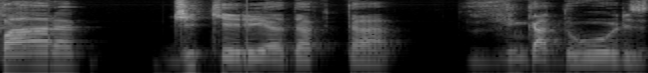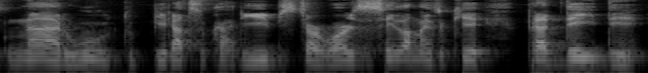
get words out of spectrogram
para de querer adaptar Vingadores, Naruto, Piratas do Caribe, Star Wars e sei lá mais o que para D&D.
